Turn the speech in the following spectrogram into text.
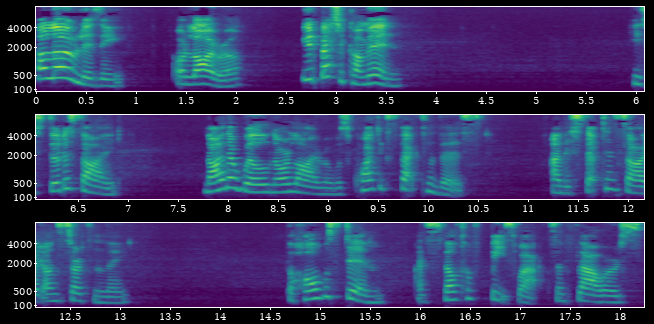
Hello, Lizzie. Oh, Lyra, you'd better come in. He stood aside. Neither Will nor Lyra was quite expecting this, and they stepped inside uncertainly. The hall was dim and smelt of beeswax and flowers.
